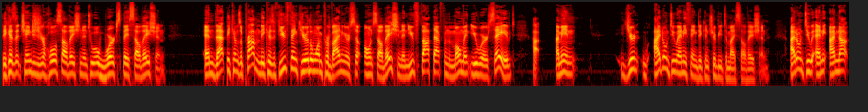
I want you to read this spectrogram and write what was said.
because it changes your whole salvation into a works-based salvation. And that becomes a problem because if you think you're the one providing your own salvation and you've thought that from the moment you were saved, I mean, you're I don't do anything to contribute to my salvation. I don't do any, I'm not,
